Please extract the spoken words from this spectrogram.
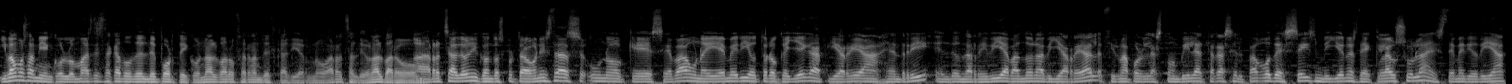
Y vamos también con lo más destacado del deporte con Álvaro Fernández Cadierno. Arrachaldeón, Álvaro. Arrachaldeón y con dos protagonistas, uno que se va, una Emery, otro que llega, Pierre Henry, el de Ondarribí abandona Villarreal, firma por el Aston Villa tras el pago de 6 millones de cláusula este mediodía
